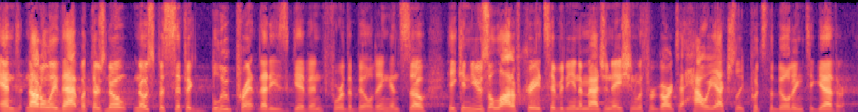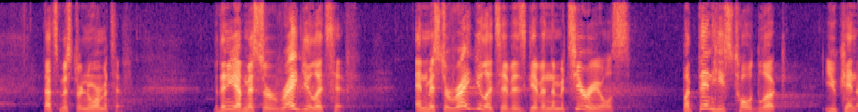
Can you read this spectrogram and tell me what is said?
And not only that, but there's no, no specific blueprint that he's given for the building. And so he can use a lot of creativity and imagination with regard to how he actually puts the building together. That's Mr. Normative. But then you have Mr. Regulative. And Mr. Regulative is given the materials, but then he's told, look, you can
